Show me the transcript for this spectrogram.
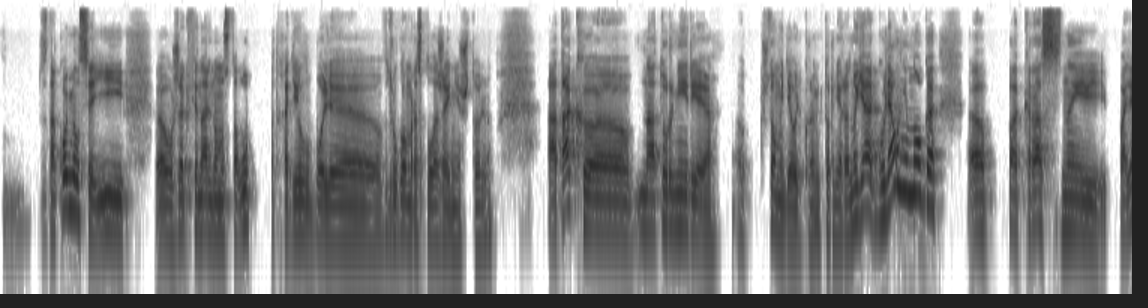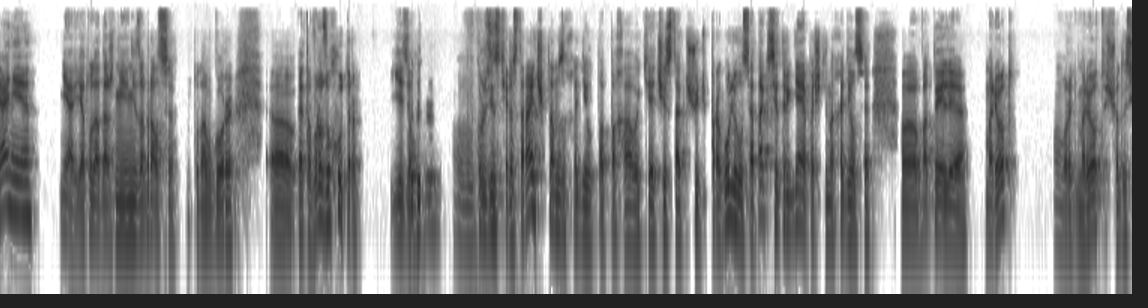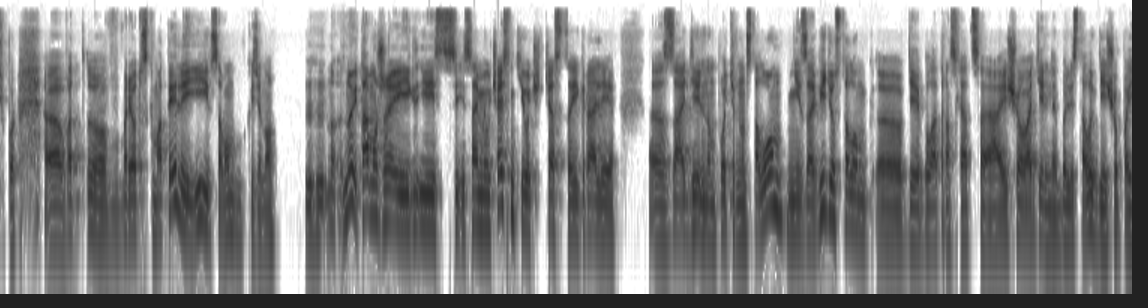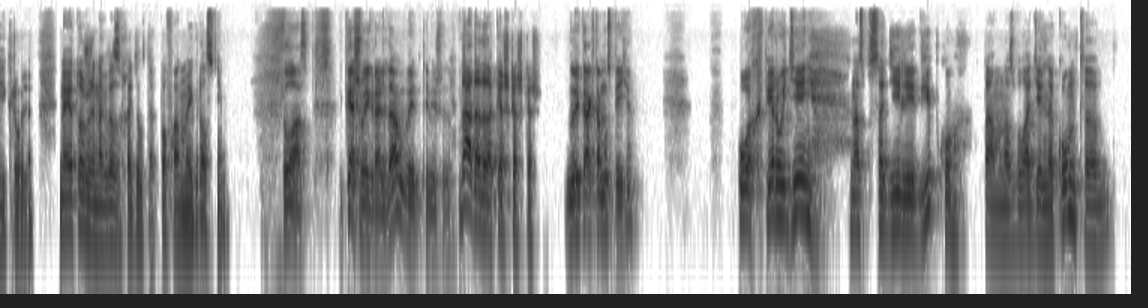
знакомился и э, уже к финальному столу подходил более в другом расположении, что ли. А так э, на турнире, э, что мы делали, кроме турнира? Ну, я гулял немного по Красной Поляне. Не, я туда даже не, не забрался, туда в горы. Это в Розу Хутор ездил mm-hmm. в грузинский ресторанчик, там заходил по похавать, я чисто так чуть-чуть прогуливался, а так все три дня я почти находился э, в отеле «Марет», он вроде «Марет» еще до сих пор, э, в, э, в Мариотовском отеле и в самом казино. Mm-hmm. Ну, ну и там уже и, и, и сами участники очень часто играли за отдельным покерным столом, не за видеостолом, где была трансляция, а еще отдельные были столы, где еще поигрывали. Но я тоже иногда заходил так по фану, играл с ним. Класс. Кэш вы играли, да? Вы, ты имеешь в виду? Да, да, да, кэш, кэш, кэш. Ну и как там успехи? Ох, в первый день нас посадили в випку, там у нас была отдельная комната,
